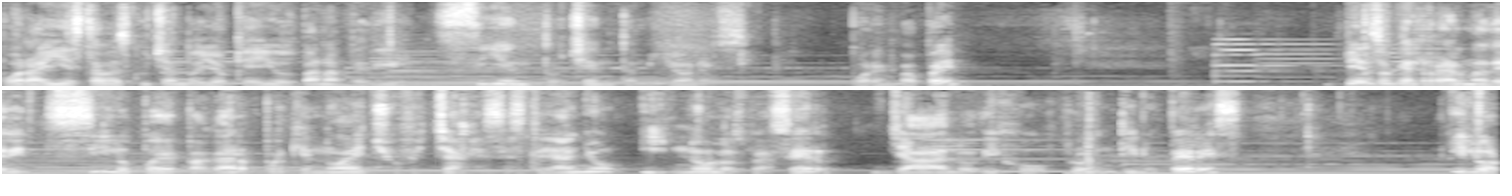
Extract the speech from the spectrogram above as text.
por ahí estaba escuchando yo que ellos van a pedir 180 millones por Mbappé. Pienso que el Real Madrid sí lo puede pagar porque no ha hecho fichajes este año y no los va a hacer. Ya lo dijo Florentino Pérez. Y lo,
